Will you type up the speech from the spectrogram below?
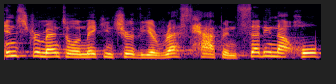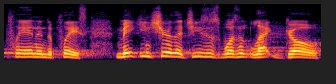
instrumental in making sure the arrest happened, setting that whole plan into place, making sure that Jesus wasn't let go,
